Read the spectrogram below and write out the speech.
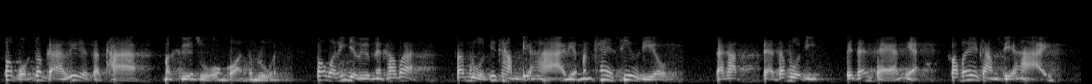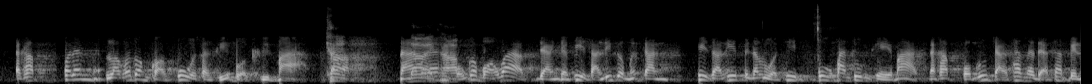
เพราะผมต้องการเรียกศรัทธามาคืนสู่องค์กรตำรวจ เพราะวันนี้อย่าลืมนะครับว่าตำรวจที่ทำเสียหายเนี่ยมันแค่เสี้ยวเดียวนะครับ แต่ตำรวจอีกเป็นแสนแสนๆเนี่ยเขาไม่ได้ทำเสียหายนะครับ เพราะฉะนั้นเราก็ต้องกอบกู้ศักดิ์ศรีตำรวจคืนมาครับนะได้เพราะฉะนั้นครับผมก็มองว่าอย่างอย่างพี่สารีก็เหมือนกันพี่สารีเป็นตำรวจที่มุ่งมั่นทุ่มเทมากนะครับ ผมรู้จักท่านตั้งแต่ท่านเป็น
